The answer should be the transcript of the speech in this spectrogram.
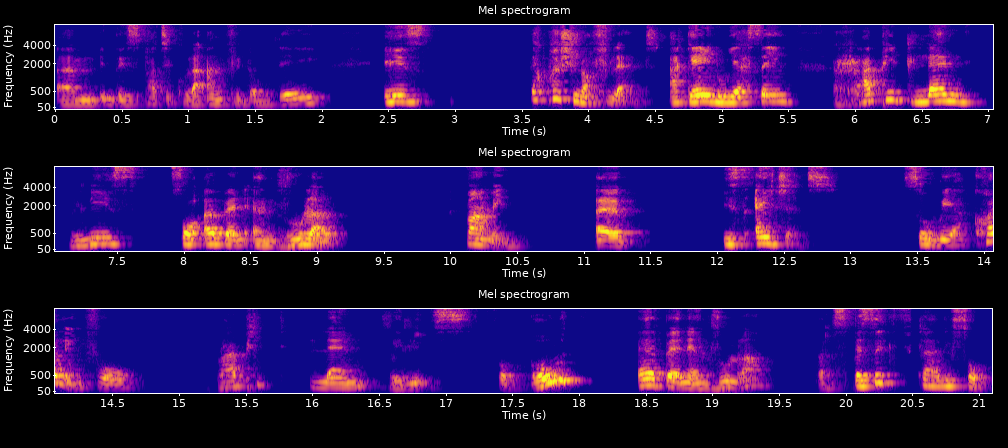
um, in this particular Unfreedom Day is the question of land. Again, we are saying rapid land release for urban and rural farming uh, is urgent. So we are calling for rapid land release for both urban and rural but specifically for,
